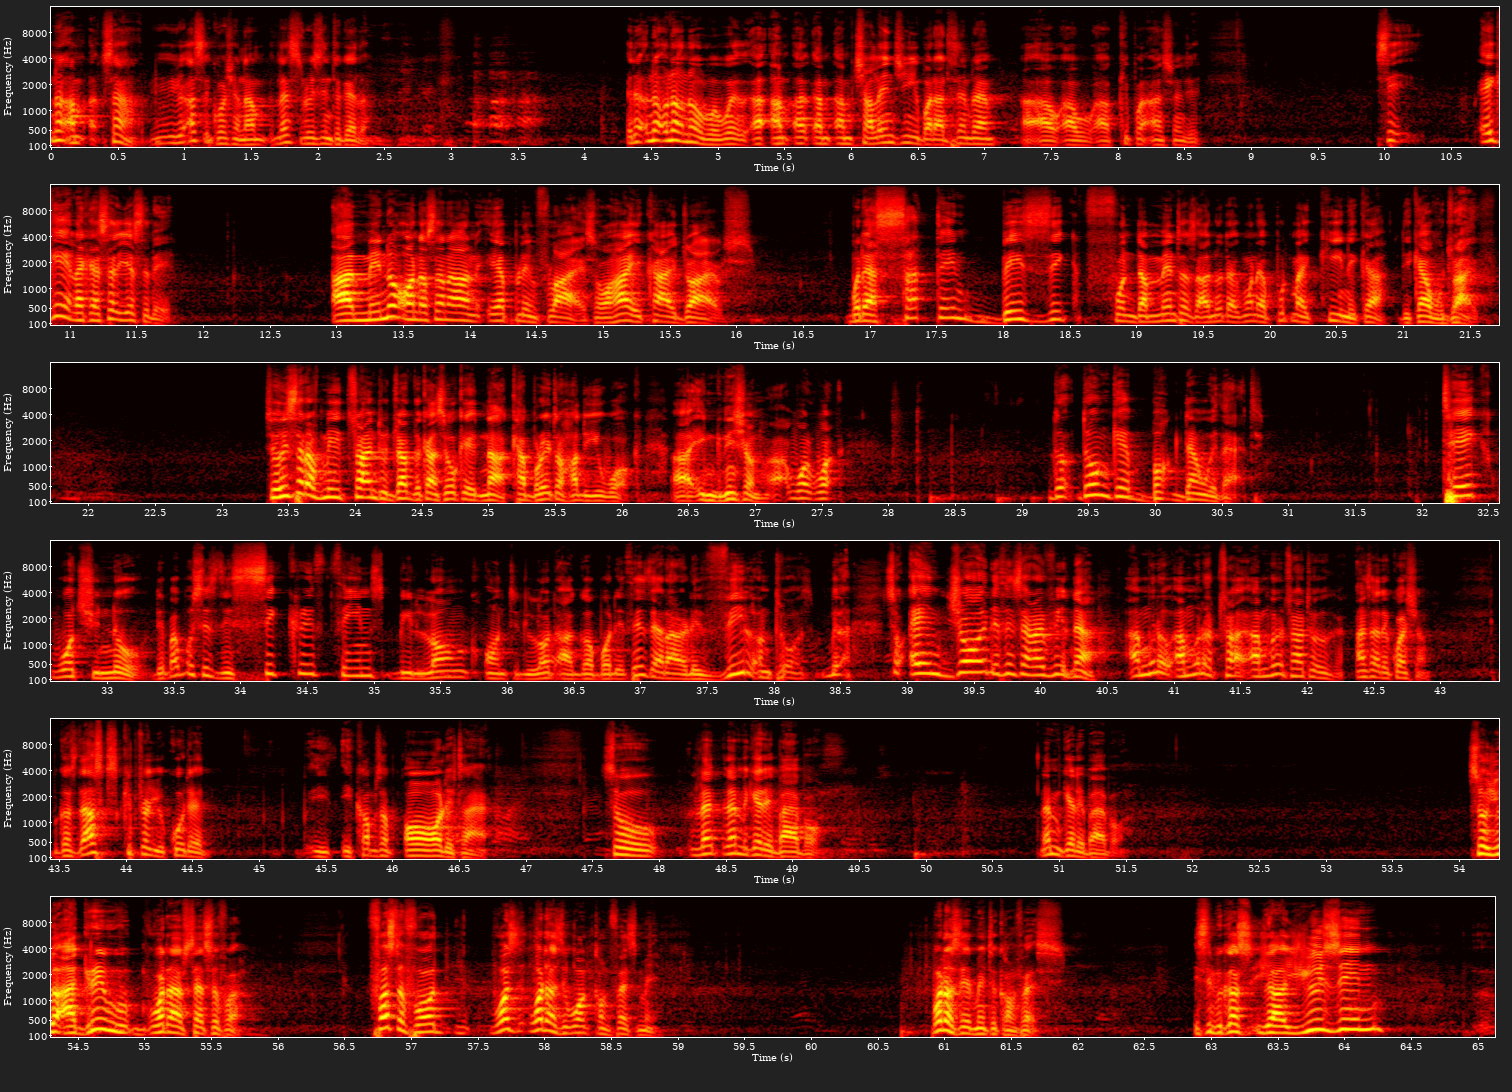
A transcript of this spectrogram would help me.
No, I'm, sir, you asked the question. I'm, let's reason together. No, no, no, I- I'm, I'm, I'm challenging you, but at the same time, I'll, I'll, I'll keep on answering you. See, again, like I said yesterday, I may not understand how an airplane flies or how a car drives, but there are certain basic fundamentals I know that when I put my key in the car, the car will drive. So instead of me trying to drive the car and say, okay, now, carburetor, how do you work? Uh, ignition, uh, what, what? Don't, don't get bogged down with that. Take what you know. The Bible says the secret things belong unto the Lord our God, but the things that are revealed unto us. So enjoy the things that are revealed. Now, I'm gonna, I'm gonna try, I'm gonna try to answer the question. Because that scripture you quoted, it, it comes up all the time. So let, let me get a Bible. Let me get a Bible. So you agree with what I've said so far? First of all, what does the word confess mean? What does it mean to confess? It because you are using,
